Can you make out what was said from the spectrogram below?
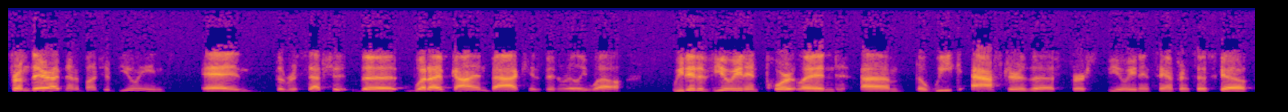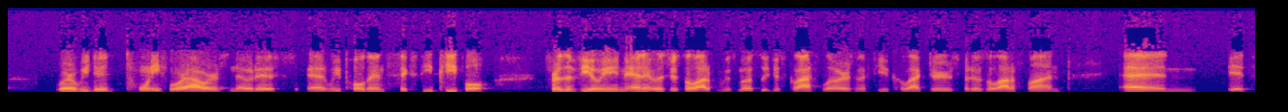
from there, I've done a bunch of viewings, and the reception, the what I've gotten back has been really well. We did a viewing in Portland um, the week after the first viewing in San Francisco, where we did 24 hours notice, and we pulled in 60 people for the viewing, and it was just a lot of. It was mostly just glass blowers and a few collectors, but it was a lot of fun, and it's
